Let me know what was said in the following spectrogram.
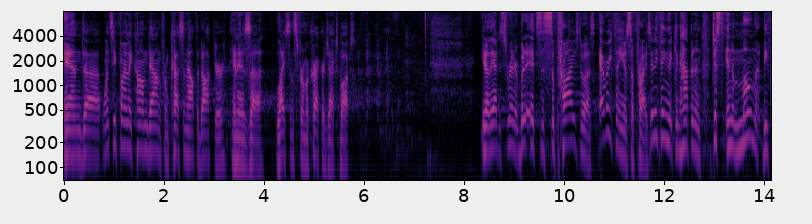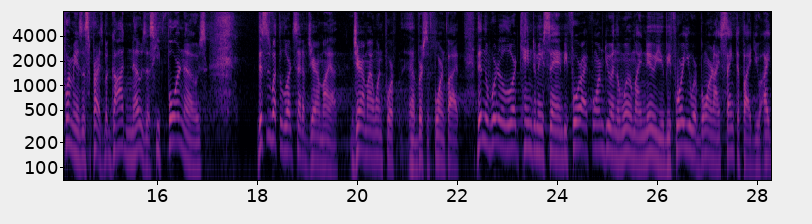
And uh, once he finally calmed down from cussing out the doctor in his uh, license from a Cracker Jacks box, you know, they had to surrender. But it's a surprise to us. Everything is a surprise. Anything that can happen in, just in a moment before me is a surprise. But God knows us, He foreknows. This is what the Lord said of Jeremiah. Jeremiah 1 4, uh, verses 4 and 5. Then the word of the Lord came to me, saying, Before I formed you in the womb, I knew you. Before you were born, I sanctified you. I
